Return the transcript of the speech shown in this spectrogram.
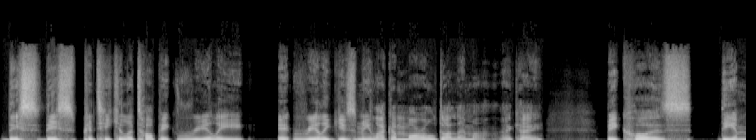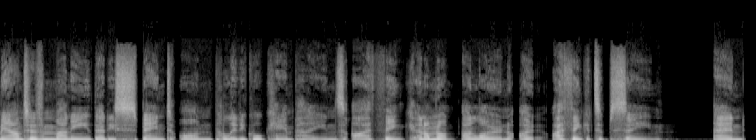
this this particular topic really it really gives me like a moral dilemma, okay? Because the amount of money that is spent on political campaigns, I think, and I'm not alone, I, I think it's obscene. And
